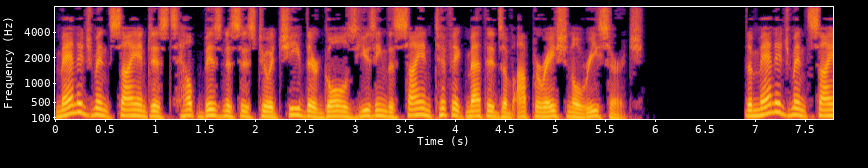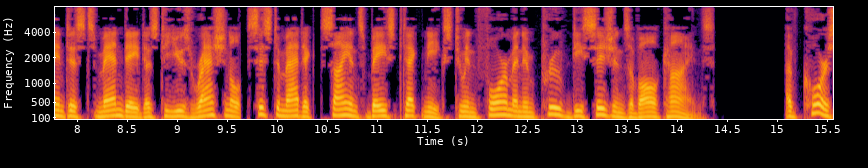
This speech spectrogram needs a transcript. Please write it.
Management scientists help businesses to achieve their goals using the scientific methods of operational research. The management scientist's mandate is to use rational, systematic, science-based techniques to inform and improve decisions of all kinds. Of course,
